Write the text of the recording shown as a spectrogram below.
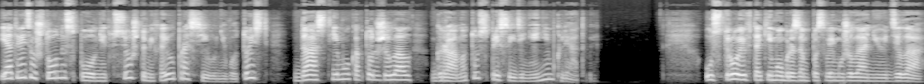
и ответил, что он исполнит все, что Михаил просил у него, то есть даст ему, как тот желал, грамоту с присоединением клятвы. Устроив таким образом по своему желанию дела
